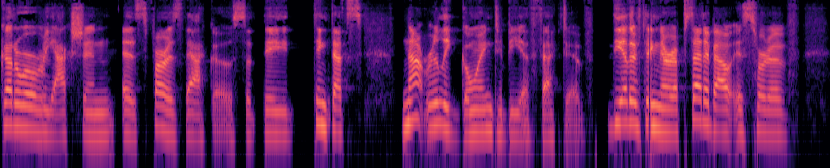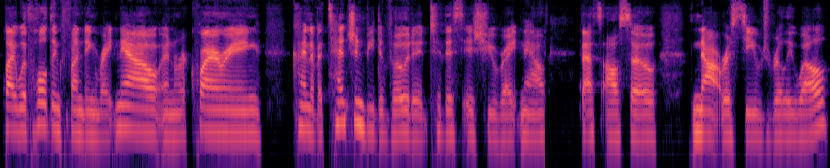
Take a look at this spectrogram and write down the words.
guttural reaction as far as that goes. So they think that's not really going to be effective. The other thing they're upset about is sort of by withholding funding right now and requiring kind of attention be devoted to this issue right now. That's also not received really well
